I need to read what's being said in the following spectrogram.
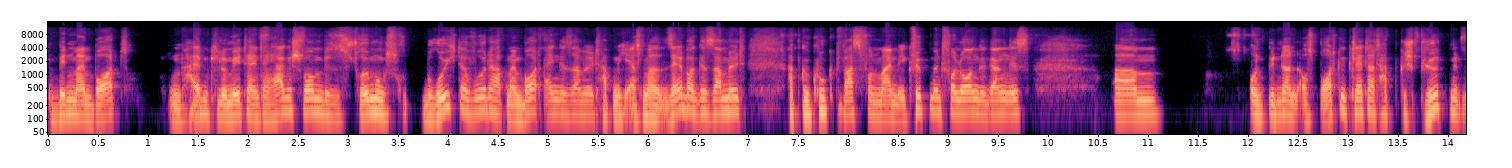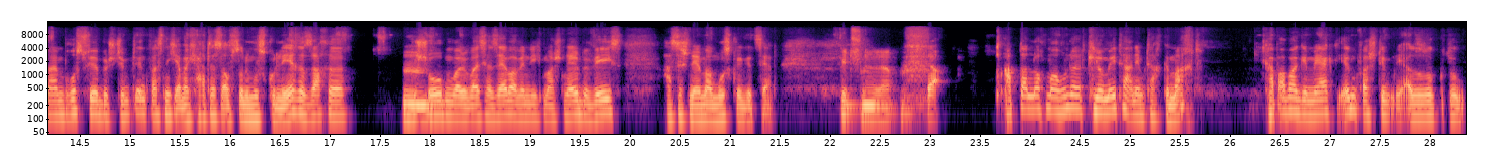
bin meinem Board einen halben Kilometer hinterher geschwommen, bis es strömungsberuhigter wurde, habe mein Board eingesammelt, habe mich erstmal selber gesammelt, habe geguckt, was von meinem Equipment verloren gegangen ist ähm, und bin dann aufs Board geklettert, habe gespürt mit meinem Brustwirbel stimmt irgendwas nicht, aber ich hatte es auf so eine muskuläre Sache mhm. geschoben, weil du weißt ja selber, wenn du dich mal schnell bewegst, hast du schnell mal Muskel gezerrt. Geht schnell, ja. Habe dann noch mal 100 Kilometer an dem Tag gemacht, habe aber gemerkt, irgendwas stimmt nicht. Also so, so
